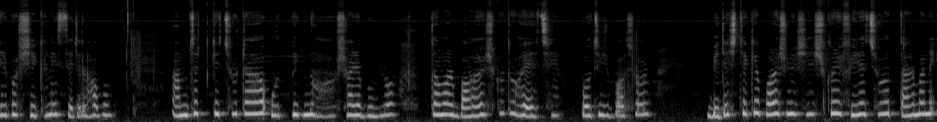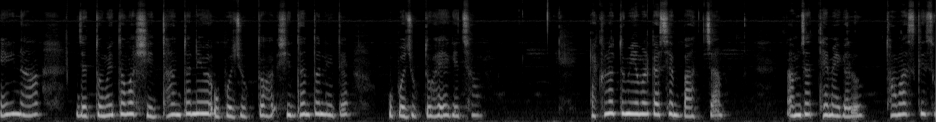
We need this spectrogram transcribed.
এরপর সেখানেই সেটেল হব। আমজাদ কিছুটা উদ্বিগ্ন স্বরে বলল, তোমার বয়স কত হয়েছে? পঁচিশ বছর। বিদেশ থেকে পড়াশোনা শেষ করে ফিরেছ, তার মানে এই না যে তুমি তোমার সিদ্ধান্ত নিয়ে উপযুক্ত সিদ্ধান্ত নিতে উপযুক্ত হয়ে গেছো। এখনও তুমি আমার কাছে বাচ্চা। আমজাদ থেমে গেল। থমাস কিছু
